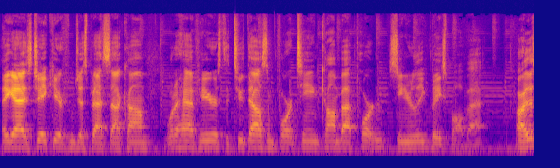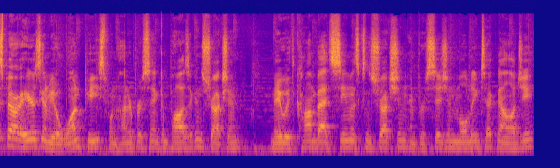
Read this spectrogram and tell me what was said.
Hey guys, Jake here from JustBats.com. What I have here is the 2014 Combat Portent Senior League Baseball Bat. Alright, this bat right here is going to be a one-piece, 100% composite construction, made with Combat seamless construction and precision molding technology.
